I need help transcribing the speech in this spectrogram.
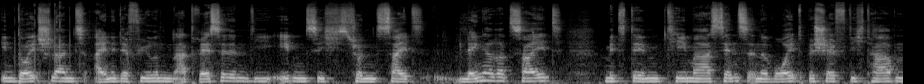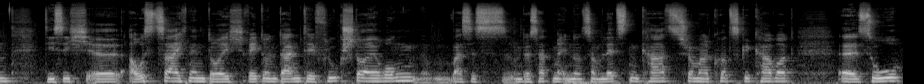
in Deutschland eine der führenden Adressen, die eben sich schon seit längerer Zeit mit dem Thema Sense and Avoid beschäftigt haben, die sich äh, auszeichnen durch redundante Flugsteuerung, was es, und das hat man in unserem letzten Cast schon mal kurz gecovert, äh, so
